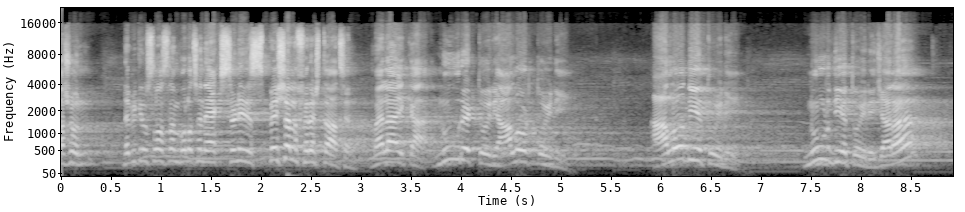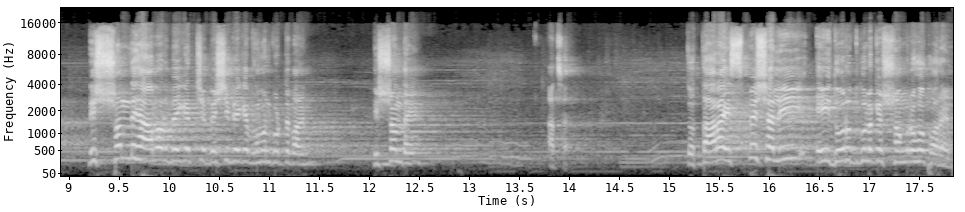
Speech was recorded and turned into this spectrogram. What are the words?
আসুন, নবী করিম বলেছেন, এক শ্রেণির স্পেশাল ফেরেস্তা আছেন। মেলাইকা, নূরের তৈরি, আলোর তৈরি, আলো দিয়ে তৈরি, নূর দিয়ে তৈরি। যারা নিঃসন্দেহে আলোর বেগের চেয়ে বেশি বেগে ভ্রমণ করতে পারেন, নিঃসন্দেহে। আচ্ছা তো তারা স্পেশালি এই দরুদগুলোকে সংগ্রহ করেন।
